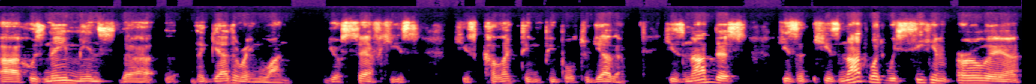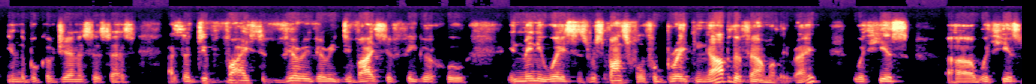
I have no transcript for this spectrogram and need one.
uh, whose name means the the gathering one Yosef, he's he's collecting people together. He's not this he's he's not what we see him earlier in the book of genesis as as a divisive very very divisive figure who in many ways is responsible for breaking up the family right with his uh, with his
